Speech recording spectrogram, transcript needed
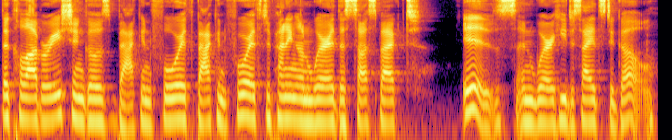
the collaboration goes back and forth, back and forth, depending on where the suspect is and where he decides to go.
